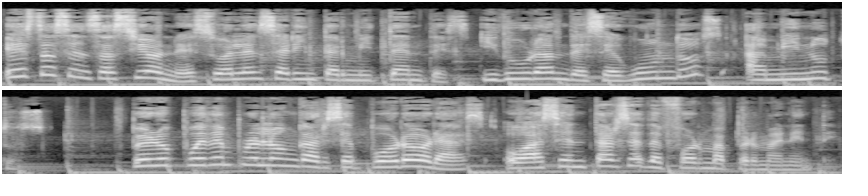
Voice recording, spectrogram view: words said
Estas sensaciones suelen ser intermitentes y duran de segundos a minutos, pero pueden prolongarse por horas o asentarse de forma permanente.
